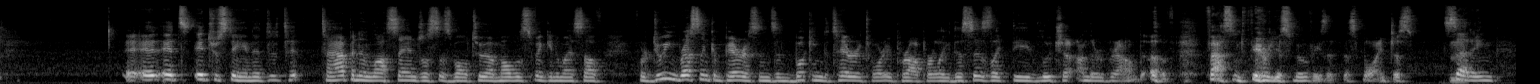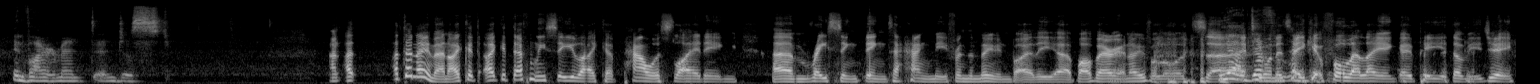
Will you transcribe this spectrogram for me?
It, it's interesting and it, to, to happen in Los Angeles as well too. I'm always thinking to myself, for doing wrestling comparisons and booking the territory properly, this is like the lucha underground of Fast and Furious movies at this point. Just setting, environment, and just And I, I don't know, man. I could I could definitely see like a power sliding um racing thing to hang me from the moon by the uh, barbarian overlords uh, Yeah, if you want to take it full LA and go PWG.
